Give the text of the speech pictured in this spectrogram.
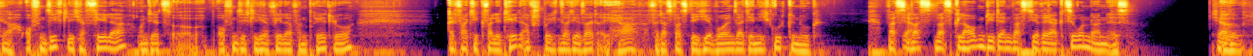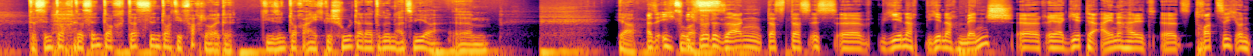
ja, offensichtlicher Fehler und jetzt offensichtlicher Fehler von Bretlo einfach die Qualität abspricht und sagt, ihr seid, ja, für das, was wir hier wollen, seid ihr nicht gut genug. Was, ja. was, was glauben die denn, was die Reaktion dann ist? Tja. Also, das sind doch, das sind doch, das sind doch die Fachleute. Die sind doch eigentlich geschulter da drin als wir. Ähm, ja, also ich, ich würde sagen, dass das ist äh, je nach je nach Mensch äh, reagiert der eine halt äh, trotzig und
